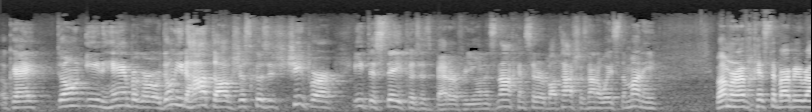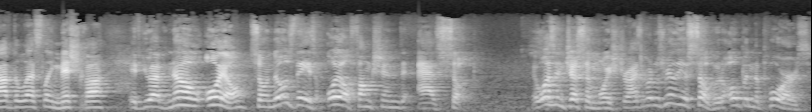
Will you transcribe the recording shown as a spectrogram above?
Okay? Don't eat hamburger or don't eat hot dogs just because it's cheaper. Eat the steak because it's better for you. And it's not considered baltash, it's not a waste of money. If you have no oil, so in those days, oil functioned as soap. It wasn't just a moisturizer, but it was really a soap. It would open the pores.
